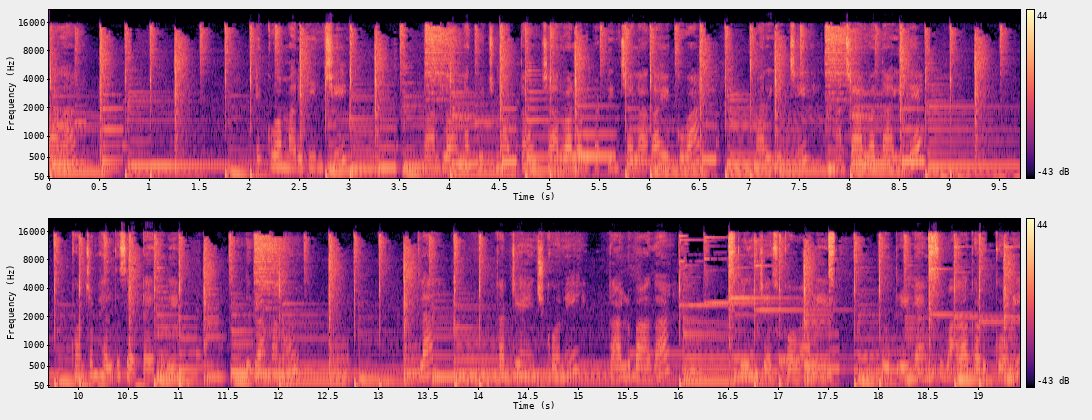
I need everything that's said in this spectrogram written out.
బాగా ఎక్కువ మరిగించి దాంట్లో ఉన్న గుజ్జు మొత్తం చార్వాలోకి పట్టించేలాగా ఎక్కువ మరిగించి ఆ చార్వా తాగితే కొంచెం హెల్త్ సెట్ అవుతుంది. ముందుగా మనం ఇట్లా కట్ చేయించుకొని కాళ్ళు బాగా క్లీన్ చేసుకోవాలి. టూ త్రీ టైమ్స్ బాగా కడుక్కొని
